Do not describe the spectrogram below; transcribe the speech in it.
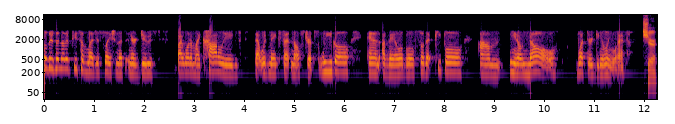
So there's another piece of legislation that's introduced by one of my colleagues that would make fentanyl strips legal and available so that people um, you know know what they're dealing with. Sure.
